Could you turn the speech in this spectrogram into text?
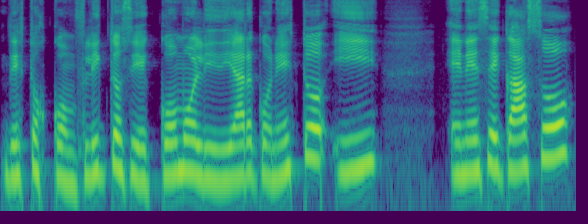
de estos conflictos y de cómo lidiar con esto? Y en ese caso,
